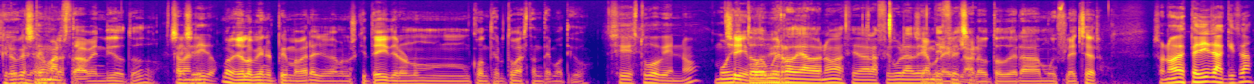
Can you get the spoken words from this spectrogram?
Creo que es en marzo. Está vendido todo. Está Sí, sí. vendido. Bueno, yo lo vi en el primavera, yo ya me los quité y dieron un concierto bastante emotivo. Sí, estuvo bien, ¿no? Muy, Sí, todo muy rodeado, ¿no? Hacia la figura de Sí, Andy hombre, Fletcher. claro, todo era muy Fletcher. ¿Sonó despedida, quizá?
